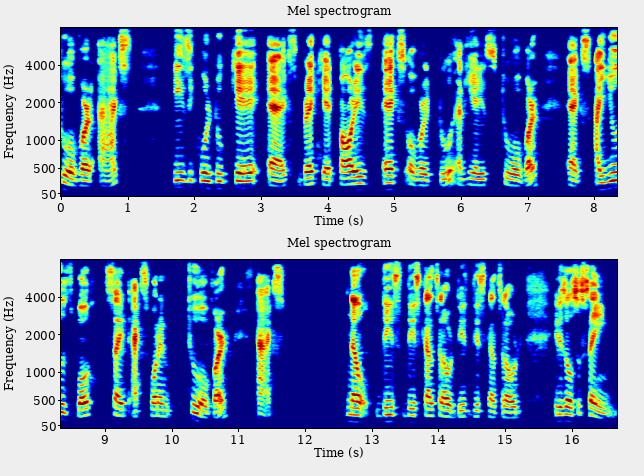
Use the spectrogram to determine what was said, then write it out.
2 over x is equal to kx bracket power is x over 2 and here is 2 over x. I use both side exponent 2 over x. Now this this cancel out this this cancel out. It is also same.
